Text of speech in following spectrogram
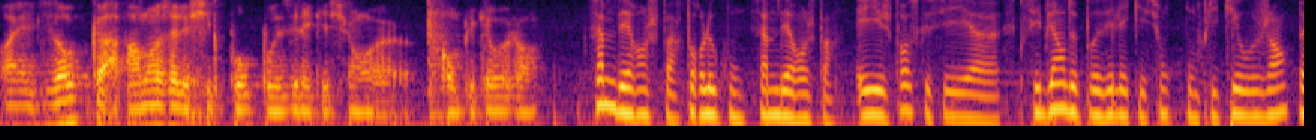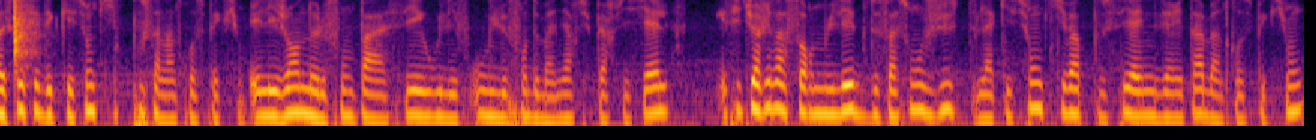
Ouais, disons qu'apparemment j'ai le chic pour poser les questions euh, compliquées aux gens. Ça me dérange pas, pour le coup, ça me dérange pas. Et je pense que c'est euh, c'est bien de poser les questions compliquées aux gens parce que c'est des questions qui poussent à l'introspection. Et les gens ne le font pas assez ou ils, ou ils le font de manière superficielle. Et si tu arrives à formuler de façon juste la question qui va pousser à une véritable introspection,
